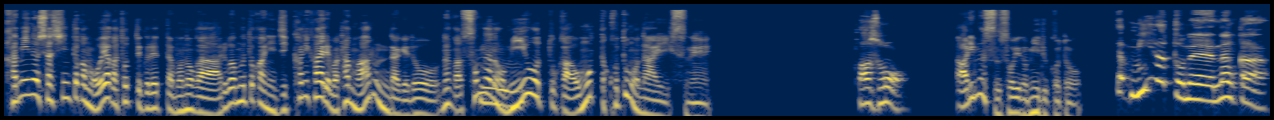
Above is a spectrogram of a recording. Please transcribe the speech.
紙の写真とかも親が撮ってくれたものがアルバムとかに実家に帰れば多分あるんだけど、なんかそんなのを見ようとか思ったこともないですね。あ、そう。あります？そういうの見ること。いや、見るとね、なんか、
